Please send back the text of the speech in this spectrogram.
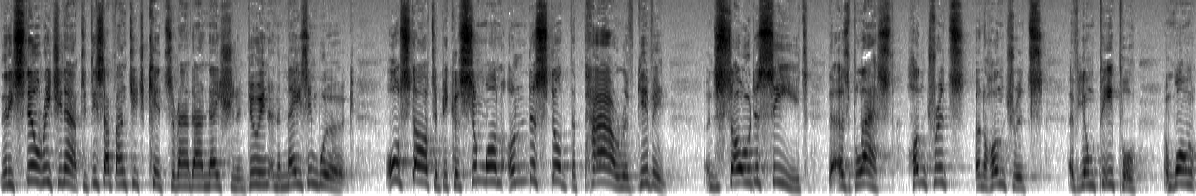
that is still reaching out to disadvantaged kids around our nation and doing an amazing work. all started because someone understood the power of giving and sowed a seed that has blessed hundreds and hundreds of young people. And one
